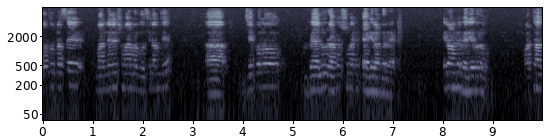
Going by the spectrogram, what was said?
গত ক্লাসে সময় আমরা বলছিলাম যে যে কোনো ভ্যালু রাখার সময় একটা ট্যাগের আন্ডার রাখা। এটা অনেকটা ভ্যারিয়েবল অর্থাৎ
